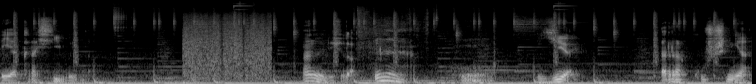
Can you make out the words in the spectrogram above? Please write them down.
я красивий. А ну іди сюди. Є. Ракушня.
